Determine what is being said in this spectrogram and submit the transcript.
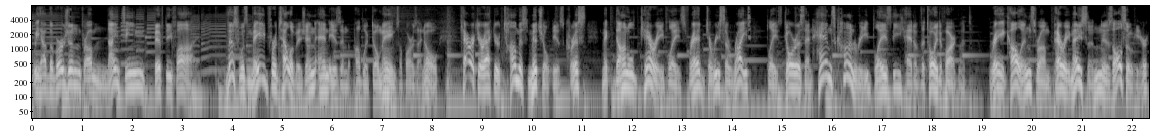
we have the version from 1955. This was made for television and is in the public domain, so far as I know. Character actor Thomas Mitchell is Kris, MacDonald Carey plays Fred, Teresa Wright plays Doris, and Hans Conried plays the head of the toy department. Ray Collins from Perry Mason is also here,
